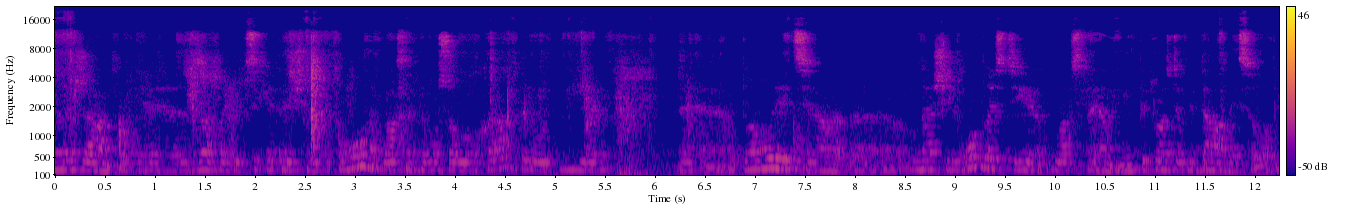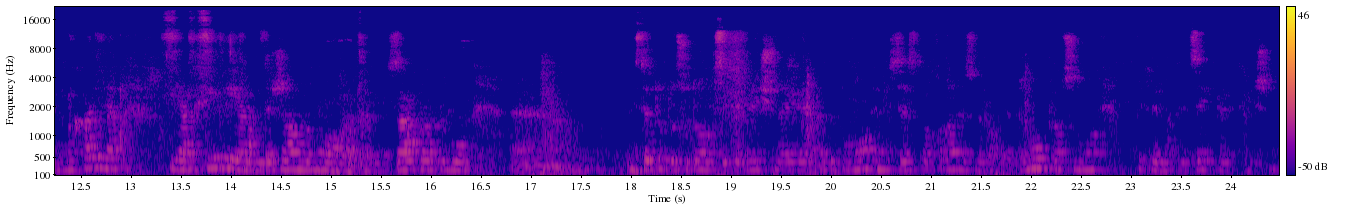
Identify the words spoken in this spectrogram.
мережа е, заходів психіатричної допомоги, власне, примусового характеру. І е, планується е, в нашій області власне підрозділ віддалений село Підмихайлля як філія державного е, закладу е, Інституту судово-психіатричної допомоги Міністерства охорони здоров'я. Тому просимо підтримати цей проект рішення.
